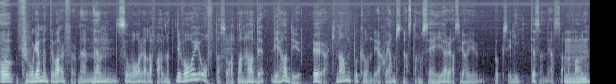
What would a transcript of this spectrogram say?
och fråga mig inte varför, men, men så var det i alla fall. Men det var ju ofta så att man hade, vi hade ju öknamn på kunder. Jag skäms nästan att säga det. Alltså jag har ju vuxit lite sedan dess i alla fall. Mm.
